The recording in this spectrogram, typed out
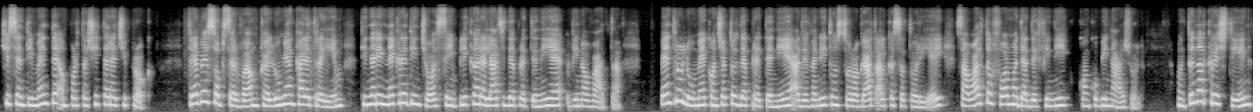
și sentimente împărtășite reciproc. Trebuie să observăm că în lumea în care trăim, tinerii necredincioși se implică în relații de pretenie vinovată. Pentru lume, conceptul de pretenie a devenit un surogat al căsătoriei sau altă formă de a defini concubinajul. Un tânăr creștin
